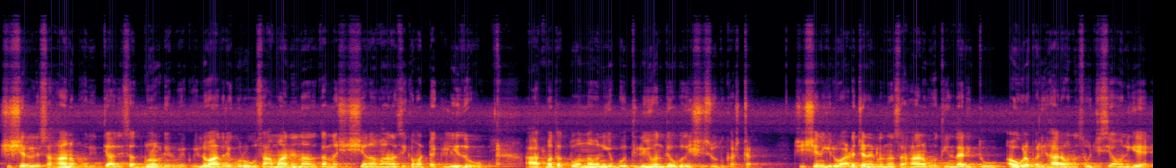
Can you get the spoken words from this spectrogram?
ಶಿಷ್ಯರಲ್ಲಿ ಸಹಾನುಭೂತಿ ಇತ್ಯಾದಿ ಸದ್ಗುಣಗಳಿರಬೇಕು. ಇಲ್ಲವಾದರೆ ಗುರುವು ಸಾಮಾನ್ಯನಾದ ತನ್ನ ಶಿಷ್ಯನ ಮಾನಸಿಕ ಮಟ್ಟಕ್ಕೆ ಇಳಿದು ಆತ್ಮತತ್ವವನ್ನು ಅವನಿಗೆ ತಿಳಿಯುವಂತೆ ಉಪದೇಶಿಸುವುದು ಕಷ್ಟ. ಶಿಷ್ಯನಿಗಿರುವ ಅಡಚಣೆಗಳನ್ನು ಸಹಾನುಭೂತಿಯಿಂದ ಅರಿತು ಅವುಗಳ ಪರಿಹಾರವನ್ನು ಸೂಚಿಸಿ ಅವನಿಗೆ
